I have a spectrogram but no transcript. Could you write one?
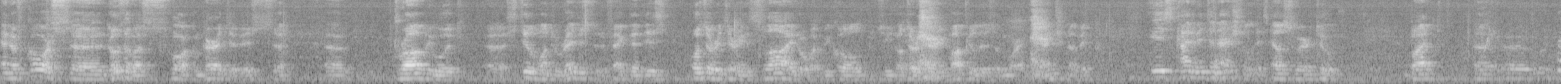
And of course, uh, those of us who are comparativists uh, uh, probably would uh, still want to register the fact that this authoritarian slide, or what we call gee, authoritarian populism, or extension of it, is kind of international. It's elsewhere too. But uh, uh,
